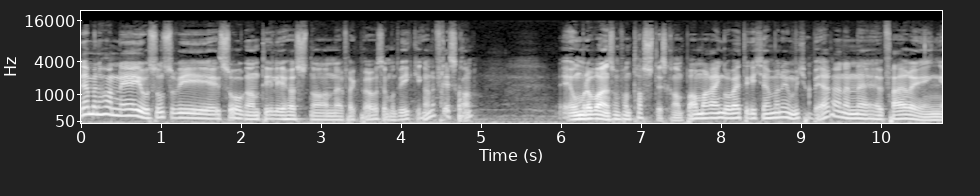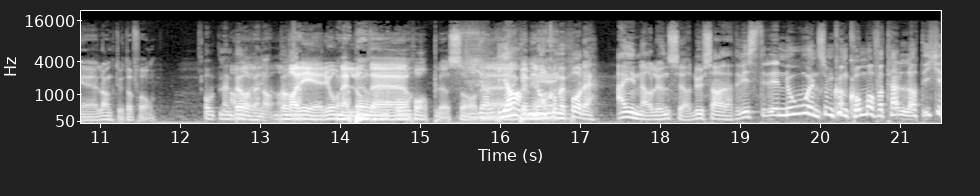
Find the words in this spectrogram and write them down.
Nei, men Han er jo sånn som vi så han tidlig i høst når han eh, fikk prøve seg mot Viking. Han er frisk, han. Eh, Om det var en sånn fantastisk kamp av Marengo, vet jeg ikke, men det er jo mye bedre enn en færing eh, langt ute av form. Og, men bør Børven, nå? han varierer jo mellom det håpløse og det ja nå kommer kom jeg på det. Einar Lundsør, du sa at hvis det er noen som kan komme og fortelle at ikke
